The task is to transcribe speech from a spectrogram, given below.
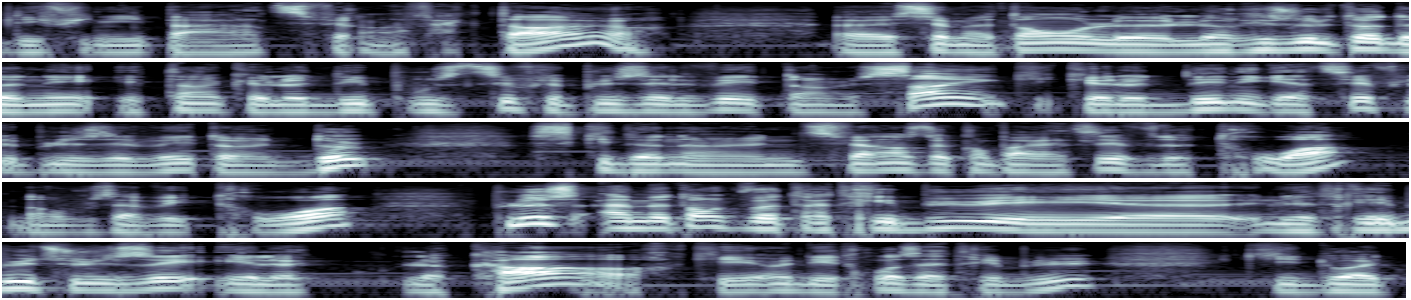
défini par différents facteurs. Euh, si, mettons, le, résultat donné étant que le D positif le plus élevé est un 5 et que le D négatif le plus élevé est un 2, ce qui donne une différence de comparatif de 3. Donc, vous avez 3. Plus, admettons que votre attribut euh, utilisé est le, corps, qui est un des trois attributs, qui doit être,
